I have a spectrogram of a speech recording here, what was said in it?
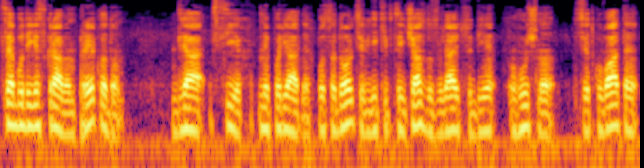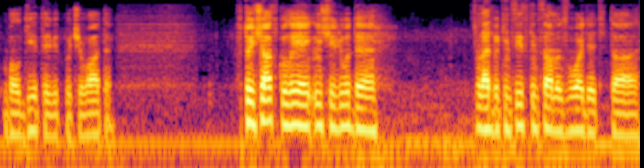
це буде яскравим прикладом для всіх непорядних посадовців, які в цей час дозволяють собі гучно святкувати, балдіти, відпочивати. В той час, коли інші люди ледве кінці з кінцями зводять та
